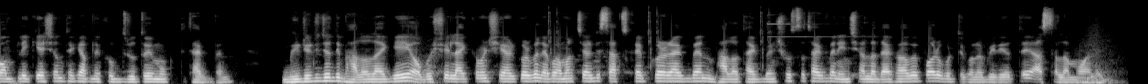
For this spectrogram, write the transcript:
কমপ্লিকেশন থেকে আপনি খুব দ্রুতই মুক্তি থাকবেন। ভিডিওটি যদি ভালো লাগে, অবশ্যই লাইক কমেন্ট শেয়ার করবেন এবং আমার চ্যানেলটি সাবস্ক্রাইব করে রাখবেন। ভালো থাকবেন, সুস্থ থাকবেন। ইনশাল্লাহ দেখা হবে পরবর্তী কোনো ভিডিওতে। আসসালামু আলাইকুম।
